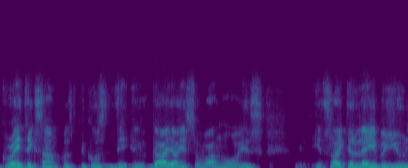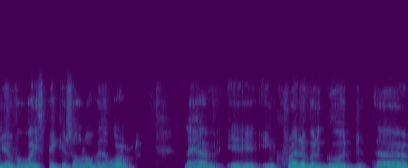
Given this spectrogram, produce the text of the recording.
great examples because the, Gaia is the one who is, it's like the labor union for waste pickers all over the world. They have uh, incredible good uh,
